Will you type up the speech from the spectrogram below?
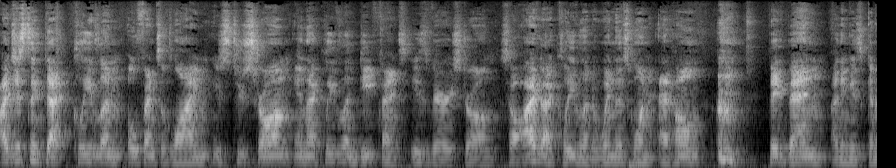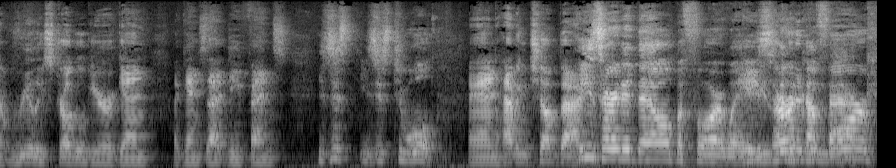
I just think that Cleveland offensive line is too strong, and that Cleveland defense is very strong. So I've got Cleveland to win this one at home. Big Ben, I think, is going to really struggle here again against that defense. He's just he's just too old. and having Chubb back. He's heard it though before. Wade. He's, He's, heard it come before. back.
